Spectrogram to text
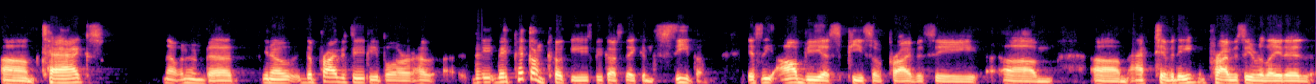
Um, tags, that have been bad you know the privacy people are have, they, they pick on cookies because they can see them it's the obvious piece of privacy um, um, activity privacy related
